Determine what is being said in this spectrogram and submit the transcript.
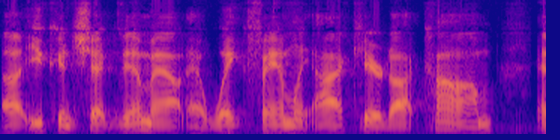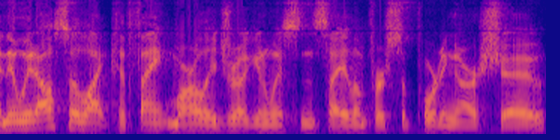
Uh, you can check them out at wakefamilyeyecare.com. And then we'd also like to thank Marley Drug in Winston-Salem for supporting our show.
